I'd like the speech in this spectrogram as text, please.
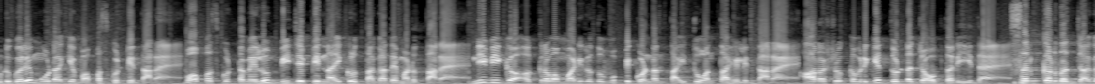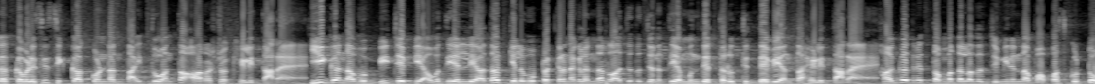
ಉಡುಗೊರೆ ಮೂಡಾಗೆ ವಾಪಸ್ ಕೊಟ್ಟಿದ್ದಾರೆ. ವಾಪಸ್ ಕೊಟ್ಟ ಮೇಲೂ ಬಿಜೆಪಿ ನಾಯಕರು ತಗಾದೆ ಮಾಡುತ್ತಾರೆ. ನೀವೀಗ ಅಕ್ರಮ ಮಾಡಿರೋದು ಒಪ್ಪಿಕೊಂಡಂತಾಯ್ತು ಅಂತ ಹೇಳಿದ್ದಾರೆ. ಆರ್ ಅಶೋಕ್ ಅವರಿಗೆ ದೊಡ್ಡ ಜವಾಬ್ದಾರಿ ಇದೆ. ಸರ್ಕಾರದ ಜಾಗ ಕಬಳಿಸಿ ಸಿಕ್ಕಾಕೊಂಡಂತಾಯ್ತು ಅಂತ ಆರ್ ಅಶೋಕ್ ಹೇಳಿದ್ದಾರೆ. ಈಗ ನಾವು ಬಿಜೆಪಿ ಅವಧಿಯಲ್ಲಿ ಆದ ಕೆಲವು ಪ್ರಕರಣಗಳನ್ನ ರಾಜ್ಯದ ಜನತೆಯ ಮುಂದೆ ತರುತ್ತಿದ್ದೇವೆ ಅಂತ ಹೇಳಿದ್ದಾರೆ. ಹಾಗಾದ್ರೆ ತಮ್ಮದಲ್ಲದ ಜಮೀನನ್ನ ವಾಪಸ್ ಕೊಟ್ಟು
